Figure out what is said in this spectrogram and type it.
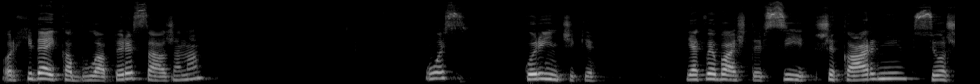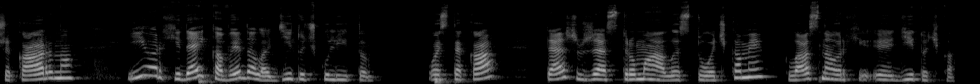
Орхідейка була пересаджена. Ось корінчики. Як ви бачите, всі шикарні, все шикарно. І орхідейка видала діточку літом. Ось така теж вже з трьома листочками класна орхі... е, діточка.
